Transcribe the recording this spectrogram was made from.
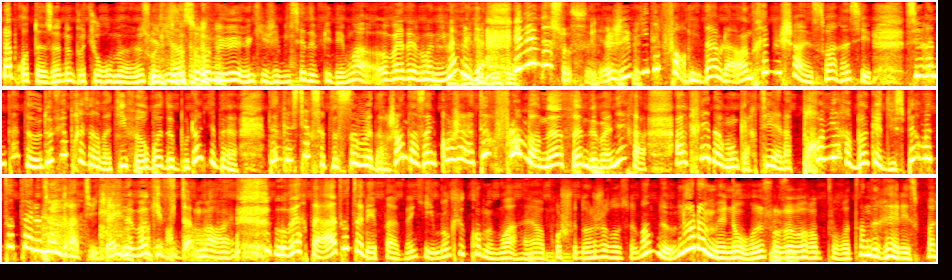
la prothèse d'un petit roumain, soi-disant se remuer, qui gémissait depuis des mois au bas de mon immeuble. Et bien, et bien de ce fait, j'ai eu l'idée formidable en trébuchant un soir sur, sur un tas de, vieux préservatifs au bois de Boulogne d'investir cette somme d'argent dans un congélateur flambant neuf, manière à, à créer dans mon quartier la première banque du sperme totalement gratuite. hein, une banque évidemment hein, ouverte à, à toutes les femmes hein, qui, qui, comme moi, hein, approchent dangereusement de, de la méno, sans avoir pour autant de réel espoir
